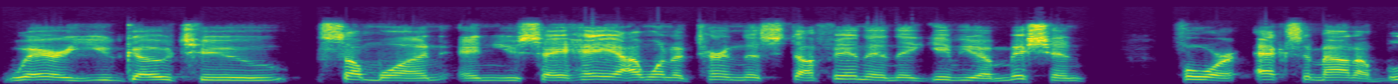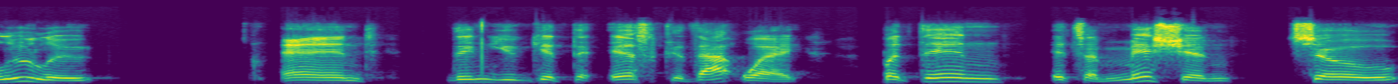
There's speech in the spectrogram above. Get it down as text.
where you go to someone and you say, Hey, I want to turn this stuff in, and they give you a mission for X amount of blue loot. And then you get the ISK that way. But then it's a mission. So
